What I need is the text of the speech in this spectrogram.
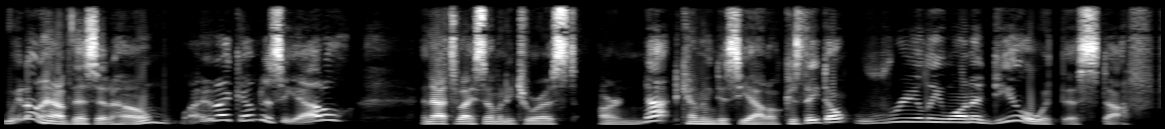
We don't have this at home. Why did I come to Seattle?" And that's why so many tourists are not coming to Seattle because they don't really want to deal with this stuff.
